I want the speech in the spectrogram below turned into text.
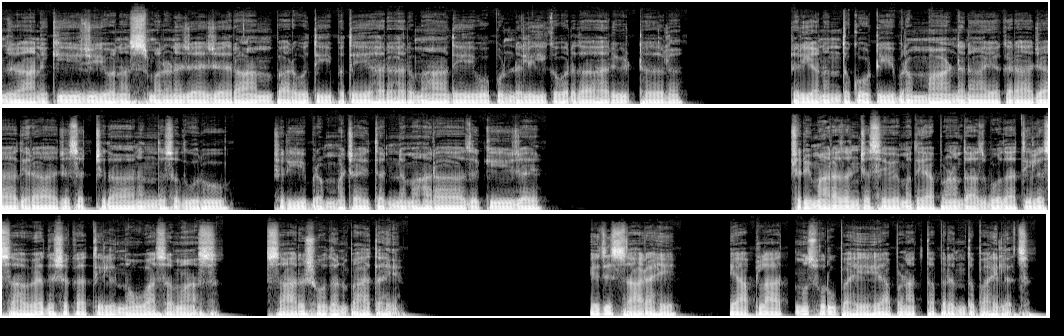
जानकी जीवन स्मरण जय जय राम पार्वती पते हर हर महादेव पुंडलीक वरदा हर विठ्ठल। श्री अनंतकोटी ब्रह्मांड नायक राजाधिराज सच्चिदानंद सद्गुरू श्री ब्रह्मचैतन्य महाराज की जय। श्री महाराजांच्या सेवेमध्ये आपण दासबोधातील सहाव्या दशकातील नववा समास सार शोधन पाहत आहे. हे जे सार आहे हे आपलं आत्मस्वरूप आहे हे आपण आत्तापर्यंत पाहिलंच.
